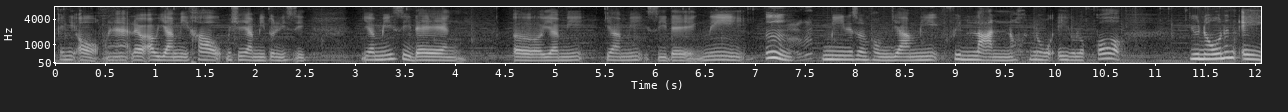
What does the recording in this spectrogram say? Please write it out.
ไอ้นี่ออกนะฮะ แล้วเอายามีเข้า ไม่ใช่ยามีตัวนี้สิ ยามิสีแดง เอ่อยามิ ยามิสีแดงนี่ อืมมีในส่วนของยามิฟินแลนด์เนาะโนเอลแล้วก็ยูโนนั่นเอง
